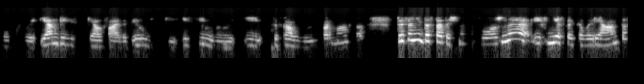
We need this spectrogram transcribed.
буквы, и английский алфавит, и русский, и символы, и цифровую информацию. То есть они достаточно сложные, их несколько вариантов,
